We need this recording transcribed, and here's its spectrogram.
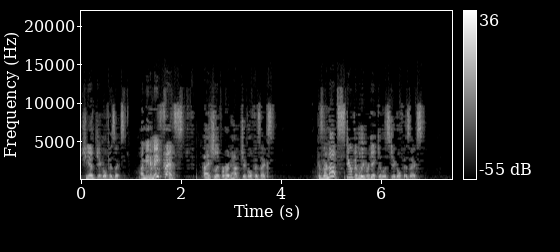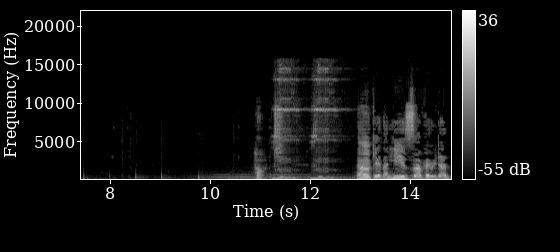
She has jiggle physics. I mean, it makes sense, actually, for her to have jiggle physics. Because they're not stupidly ridiculous jiggle physics. Oh. Okay, then. He's uh, very dead.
